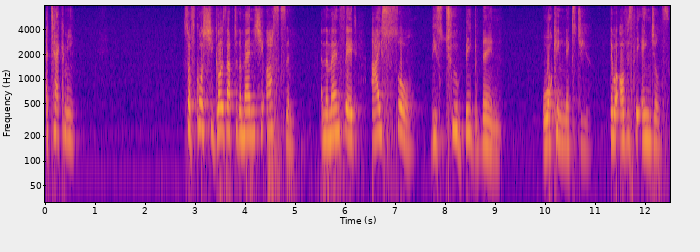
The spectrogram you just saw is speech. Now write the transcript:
attack me? So, of course, she goes up to the man and she asks him. And the man said, I saw these two big men walking next to you. They were obviously angels.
